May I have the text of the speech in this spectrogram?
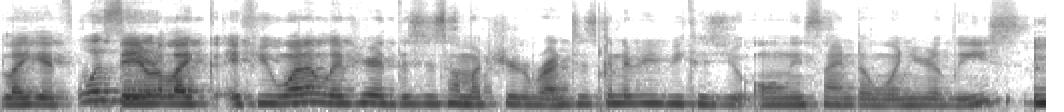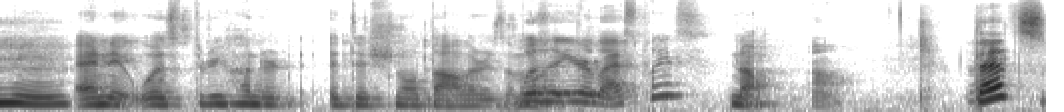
like if Was they it- were like if you want to live here, this is how much your rent is gonna be because you only signed a one year lease, hmm and it was three hundred additional dollars a Was month. Was it your last place? no. Oh, that's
